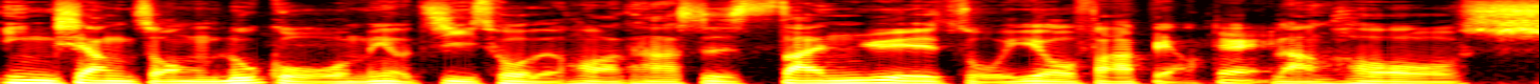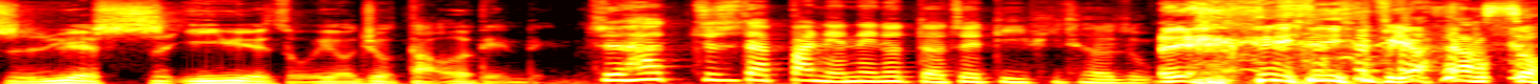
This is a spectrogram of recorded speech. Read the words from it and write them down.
印象中，如果我没有记错的话，它是三月左右发表，对，然后十月、十一月左右就到二点零，所以它就是在半年内就得罪第一批车主。哎、欸，你不要这样说，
